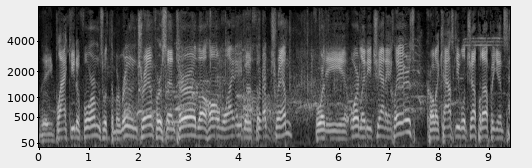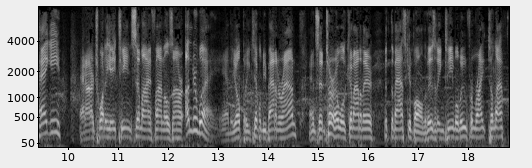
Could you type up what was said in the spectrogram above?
The black uniforms with the maroon trim for Centura, the home white with the red trim for the Ord Lady Chanticleers. Krolikowski will jump it up against Hagee. And our 2018 semifinals are underway. And the opening tip will be batted around, and Centura will come out of there with the basketball. The visiting team will move from right to left,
